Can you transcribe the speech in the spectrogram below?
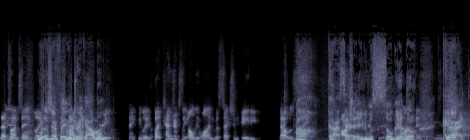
That's what I'm saying. Like, what is your favorite Drake album? Story, Thank Me Later. But Kendrick's the only one with Section 80 that was like Oh, God, All Section right. 80 was so good though. God.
